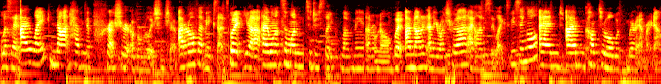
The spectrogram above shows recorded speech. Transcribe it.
Listen, I like not having the pressure of a relationship. I don't know if that makes sense. But yeah, I want someone to just like love me. I don't know. But I'm not in any rush for that. I honestly like to be single. And I'm comfortable with where I am right now.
